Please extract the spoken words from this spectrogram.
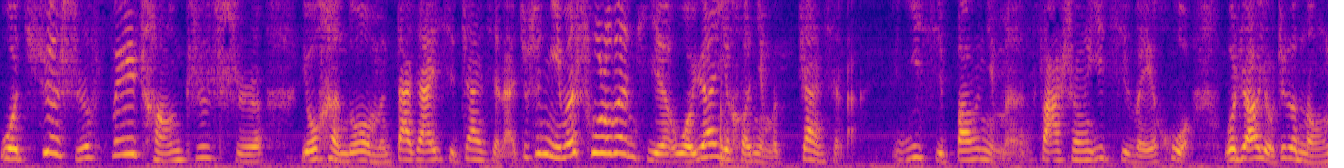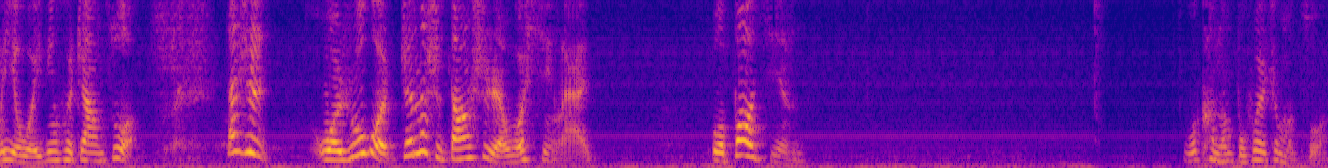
我确实非常支持，有很多我们大家一起站起来，就是你们出了问题，我愿意和你们站起来，一起帮你们发声，一起维护。我只要有这个能力，我一定会这样做。但是我如果真的是当事人，我醒来，我报警，我可能不会这么做。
